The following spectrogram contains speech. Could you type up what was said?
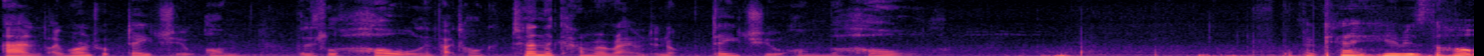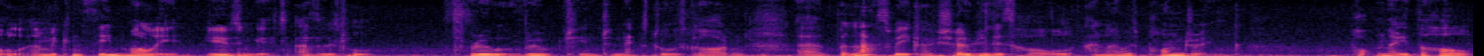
And I want to update you on the little hole. In fact, I'll turn the camera around and update you on the hole. Okay, here is the hole, and we can see Molly using it as a little through route into next door's garden. Uh, but last week I showed you this hole, and I was pondering what made the hole.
